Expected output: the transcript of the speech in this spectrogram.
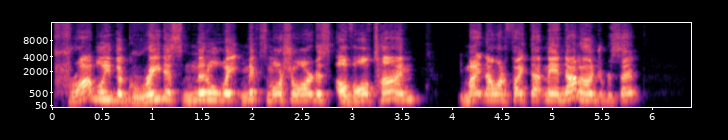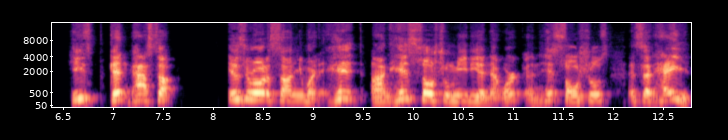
probably the greatest middleweight mixed martial artist of all time. You might not want to fight that man, not 100%. He's getting passed up. Israel Adesanya went hit on his social media network and his socials and said, Hey,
